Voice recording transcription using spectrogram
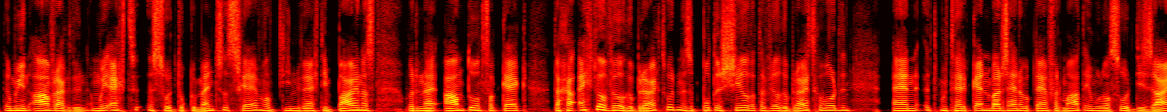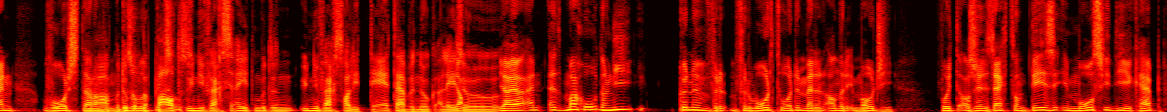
dan moet je een aanvraag doen. Dan moet je echt een soort documentje schrijven van 10, 15 pagina's, waarin je aantoont van kijk, dat gaat echt wel veel gebruikt worden. Er is een potentieel dat er veel gebruikt gaat worden. En het moet herkenbaar zijn op een klein formaat. Je moet een soort design voorstellen. Ja, het moet ook een bepaald het moet een universaliteit hebben ook. Allee, Ja. zo... Ja, ja, en het mag ook nog niet kunnen ver- verwoord worden met een andere emoji. Als je zegt van deze emotie die ik heb,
